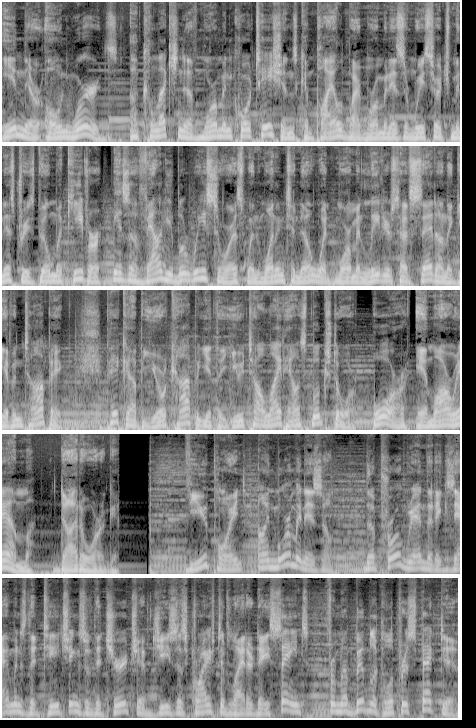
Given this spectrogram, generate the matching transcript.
in their own words. A collection of Mormon quotations compiled by Mormonism Research Ministries' Bill McKeever is a valuable resource when wanting to know what Mormon leaders have said on a given topic. Pick up your copy at the Utah Lighthouse Bookstore or mrm.org. Viewpoint on Mormonism, the program that examines the teachings of the Church of Jesus Christ of Latter day Saints from a biblical perspective.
